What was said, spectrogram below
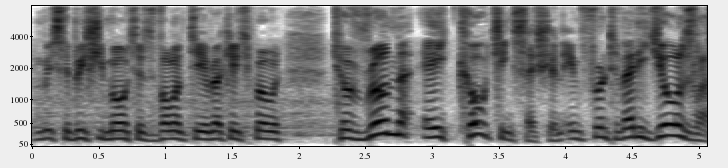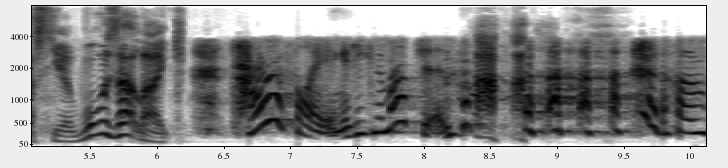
Mitsubishi Motors Volunteer Recognition Program to run a coaching session in front of Eddie Jones last year. What was that like? Terrifying, as you can imagine. um,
